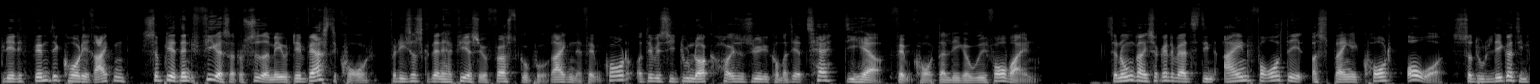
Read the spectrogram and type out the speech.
bliver det femte kort i rækken, så bliver den 80, du sidder med jo det værste kort. Fordi så skal den her 80 jo først gå på rækken af fem kort, og det vil sige, at du nok højst sandsynligt kommer til at tage de her fem kort, der ligger ude i forvejen. Så nogle gange så kan det være til din egen fordel at springe kort over, så du ligger din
